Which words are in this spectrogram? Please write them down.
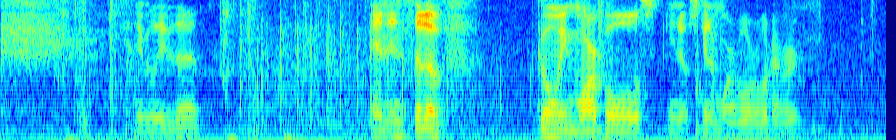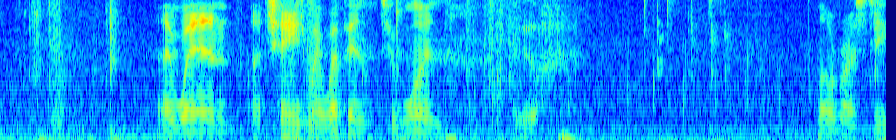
Can you believe that? And instead of going marble, you know, skin of marble or whatever, I when I change my weapon to one. Ugh. A little rusty.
